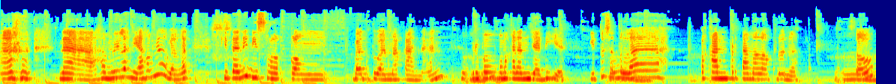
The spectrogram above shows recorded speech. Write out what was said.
Nah, alhamdulillah nih, alhamdulillah banget kita nih disokong bantuan makanan berupa hmm. makanan jadi ya. Itu setelah oh pekan pertama lockdown lah. So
